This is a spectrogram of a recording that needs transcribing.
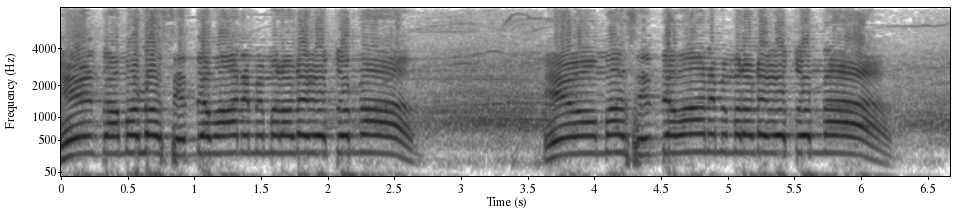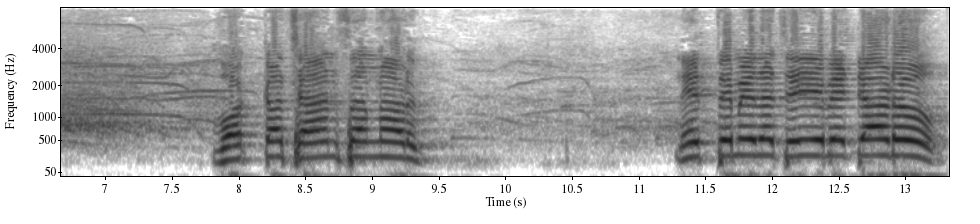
ఏం తమ్ముడు సిద్ధమా అని మిమ్మల్ని అడుగుతున్నా. ఏమమ్మా సిద్ధమా అని మిమ్మల్ని అడుగుతున్నా. ఒక్క ఛాన్స్ అన్నాడు. నెత్తి మీద చెయ్యి పెట్టాడు.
